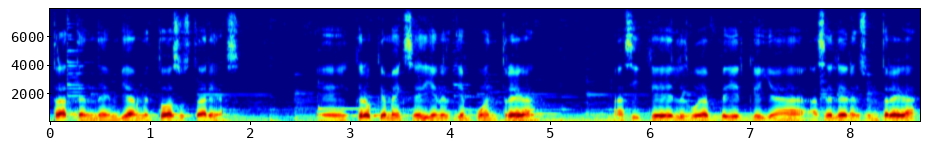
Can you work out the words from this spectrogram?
traten de enviarme todas sus tareas. Eh, creo que me excedí en el tiempo de entrega, así que les voy a pedir que ya aceleren su entrega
